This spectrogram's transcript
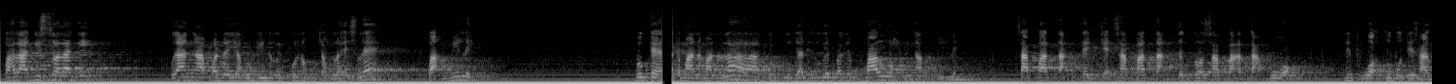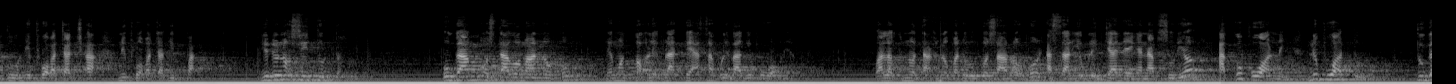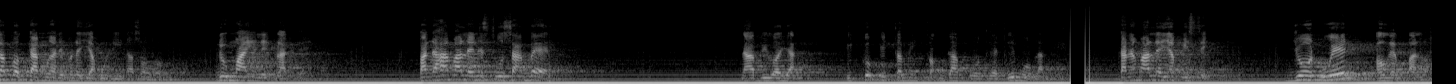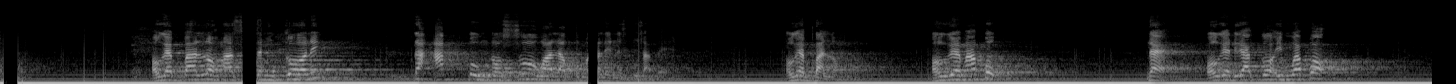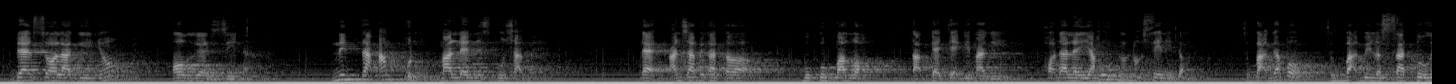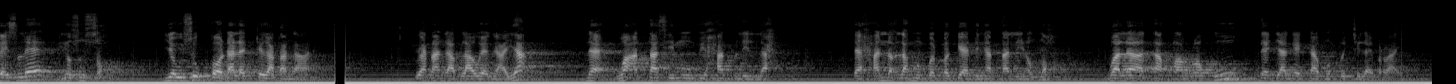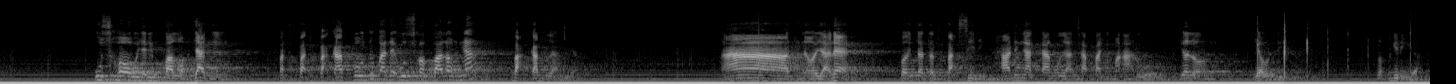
Pas lagi setelah lagi. Berangan pada Yahudi nak punuh pecah lah Islam. Bak milik. Bukan ke mana-mana. Aku tu jadi suka bagi baloh dengan milik. Siapa tak kecek, siapa tak tegur, siapa tak puak. Ni puak tu putih satu, ni puak macam cak, ni puak macam tipak. Dia duduk situ dah. Ugamu setara mana pun Memang tak boleh belakang asal boleh bagi puak ya. Walau kena tak kena pada hukum sarok pun Asal dia boleh jadi dengan nafsu dia Aku puak ni Ni puak tu Tu gapa kamu daripada Yahudi Nasara Duk main lek belakang Padahal malam ni sepuluh ben Nabi royak Ikut kita minta gapo terima belakang Karena malam yang fisik Jod win Orang baloh Orang baloh masa muka ni tak apung dosa walaupun ni sepuluh sampai. Orang balok. Orang mabuk. Nah, orang dirakuk ibu bapa. Dan so lagi nyo, orang zina. Ni tak ampun malam ni sampai. Nah, kan sampai kata buku balok tak kecek gi mari. Hak dalam Yahud duduk sini dah. Sebab apa? Sebab bila satu orang Islam, dia susah. Dia suka dalam cerah tangga ni. Juga tangga belawai dengan ayat. Dan wa'tasimu bihablillah. Dan hendaklah berpegang dengan tali Allah. Wala tafarraku dan jangan kamu bercerai berai. Usaha menjadi baloh jangan. Tempat-tempat kapur tu pada usaha baloh dengan bak kameran dia. Ah, kena ayat dah. Supaya kita tempat sini. Ha dengan kameran sampai jemaah dua. Ya lo. Yahudi. Nak gini enggak?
